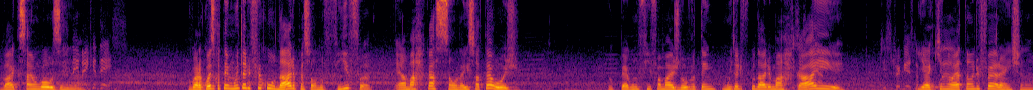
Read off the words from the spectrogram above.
Vai que sai um golzinho, né? Agora, coisa que eu tenho muita dificuldade, pessoal, no FIFA é a marcação, né? Isso até hoje. Eu pego um FIFA mais novo, tem muita dificuldade de marcar e... E aqui não é tão diferente, né?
